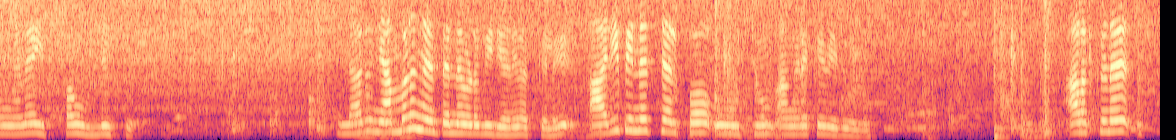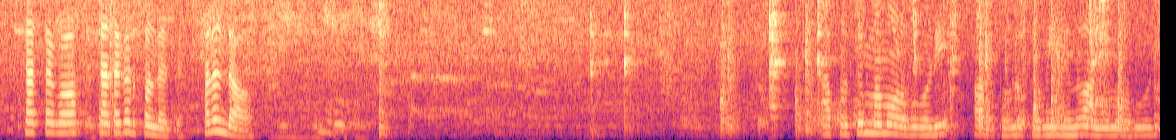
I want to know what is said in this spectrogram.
അങ്ങനെ ഇപ്പൊ ഉള്ളി ഇട്ടു. എല്ലാവരും നമ്മളിങ്ങനെ തന്നെ ഇവിടെ ബിരിയാണി വെക്കൽ. അരി പിന്നെ ചിലപ്പോൾ ഊറ്റും അങ്ങനെയൊക്കെ വരുള്ളൂ. അളക്കണ ചട്ടകോ? ചട്ടക എടുത്തോണ്ടേ അതുണ്ടോ അപ്പുറത്ത് ഉമ്മ മുളക് പൊടി പറത്തോണ്ട് നിൽക്കാം വാങ്ങിയ മുളക് പൊടി.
